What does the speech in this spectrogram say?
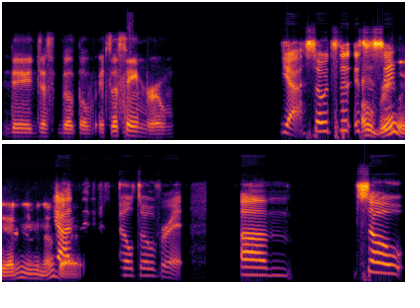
they just built over. It's the same room. Yeah, so it's the it's oh, the same. really? I didn't even know Yeah, that. they just built over it. Um, so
